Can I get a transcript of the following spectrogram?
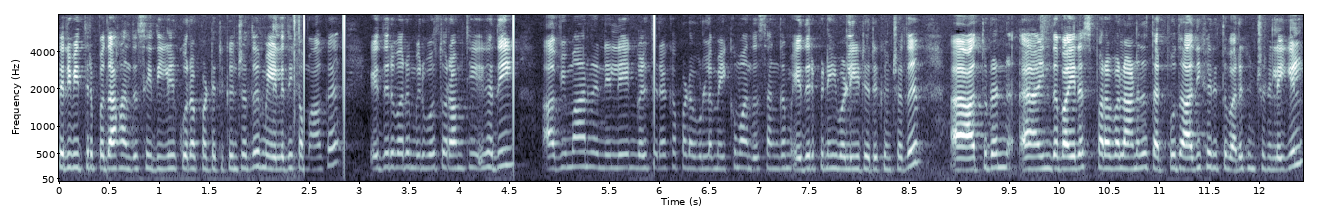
தெரிவித்திருப்பதாக அந்த செய்தியில் கூறப்பட்டிருக்கின்றது. மேலதிகமாக எதிர்வரும் இருபத்தோராம் தேதி விமான நிலையங்கள் திறக்கப்பட உள்ளமைக்கும் அந்த சங்கம் எதிர்ப்பினை வெளியிட்டிருக்கின்றது. அத்துடன் இந்த வைரஸ் பரவலானது தற்போது அதிகரித்து வருகின்ற நிலையில்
